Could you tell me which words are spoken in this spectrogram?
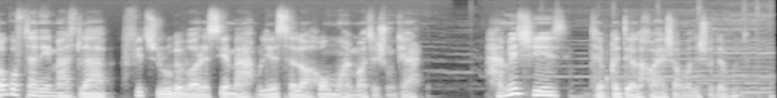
با گفتن این مطلب فیتز شروع به وارسی محموله‌ی سلاحها و مهماتشون کرد. همه چیز طبق دلخواهش آماده شده بود.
